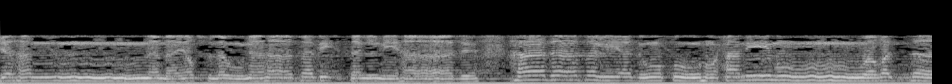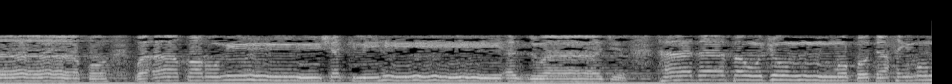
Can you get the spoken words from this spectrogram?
جهنم يصلونها فبئس المهاد. هذا فليذوقوه حميم وغزاق وآخر من شكله أزواج. هذا فوج مقتحم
